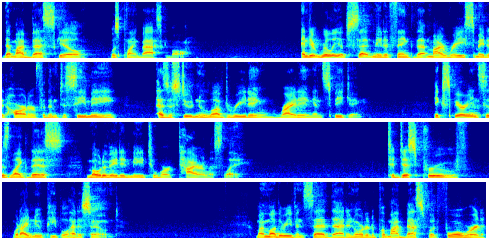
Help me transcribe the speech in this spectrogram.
that my best skill was playing basketball. And it really upset me to think that my race made it harder for them to see me as a student who loved reading, writing, and speaking. Experiences like this motivated me to work tirelessly to disprove what I knew people had assumed. My mother even said that in order to put my best foot forward,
